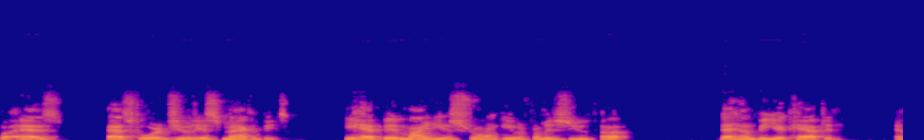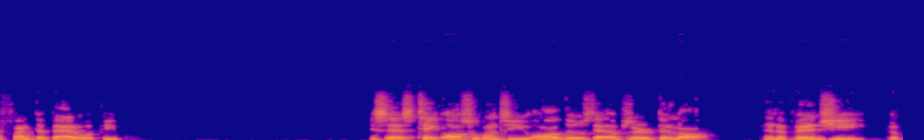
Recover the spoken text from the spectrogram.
For as as for Julius Maccabees, he had been mighty and strong, even from his youth up. Let him be your captain and fight the battle of people. It says, Take also unto you all those that observe the law, and avenge ye the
